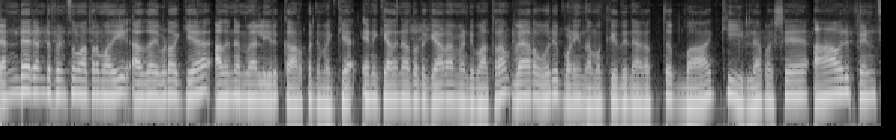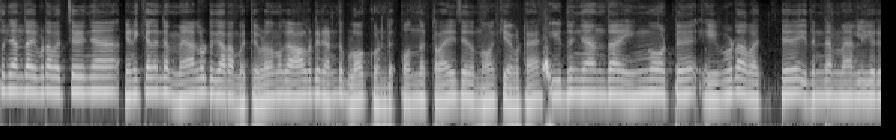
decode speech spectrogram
രണ്ടേ രണ്ട് ഫെൻസ് മാത്രം മതി. അത് ഇവിടെ വയ്ക്കുക അതിന്റെ മേലെ ഈ ഒരു കാർപ്പറ്റും വെക്കുക. എനിക്ക് അതിനകത്തോട്ട് കയറാൻ വേണ്ടി മാത്രം വേറെ ഒരു പണി നമുക്ക് ഇതിനകത്ത് ബാക്കിയില്ല. പക്ഷേ ആ ഒരു ഫെൻസ് ഞാൻ എന്താ ഇവിടെ വെച്ച് കഴിഞ്ഞാൽ എനിക്ക് അതിന്റെ മേലോട്ട് കയറാൻ പറ്റും. ഇവിടെ നമുക്ക് ആൾറെഡി രണ്ട് ബ്ലോക്ക് ഉണ്ട്. ഒന്ന് ട്രൈ ചെയ്ത് നോക്കിയോട്ടെ ഇത് ഞാൻ എന്താ ഇങ്ങോട്ട് ഇവിടെ വെച്ച് ഇതിന്റെ മേലെ ഈ ഒരു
